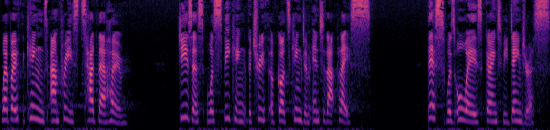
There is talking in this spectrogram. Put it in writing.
where both the kings and priests had their home. Jesus was speaking the truth of God's kingdom into that place. This was always going to be dangerous.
